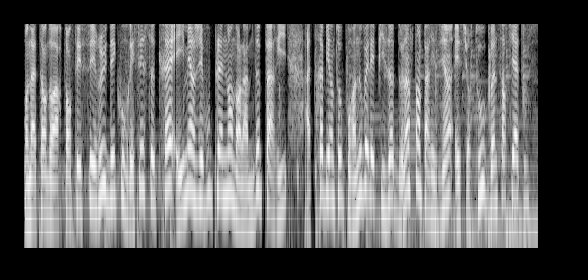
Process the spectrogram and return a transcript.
En attendant, arpentez ses rues, découvrez ses secrets et immergez-vous pleinement dans l'âme de Paris. À très bientôt pour un nouvel épisode de l'Instant Parisien et surtout, bonne sortie à tous.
